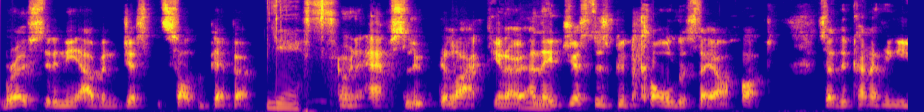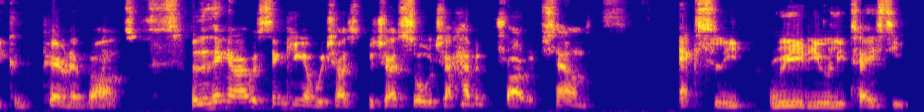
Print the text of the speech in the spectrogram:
roasted in the oven just with salt and pepper yes. are an absolute delight, you know, and they're just as good cold as they are hot. So the kind of thing you can prepare in advance. But the thing I was thinking of, which I which I saw, which I haven't tried, which sounds actually really really tasty.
